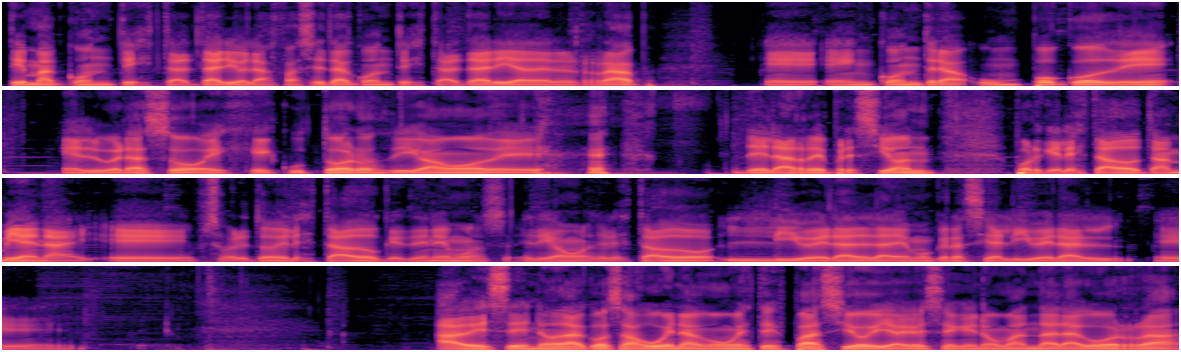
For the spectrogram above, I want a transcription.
tema contestatario, la faceta contestataria del rap eh, en contra un poco de el brazo ejecutor, digamos, de, de la represión, porque el Estado también hay, eh, sobre todo el Estado que tenemos, digamos, el Estado liberal, la democracia liberal, a veces nos da cosas buenas como este espacio y a veces que nos manda la gorra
